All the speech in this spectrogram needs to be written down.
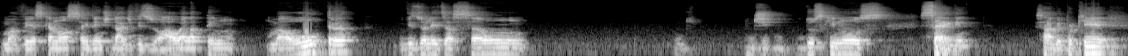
uma vez que a nossa identidade visual ela tem uma outra visualização de, dos que nos seguem, sabe? Porque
